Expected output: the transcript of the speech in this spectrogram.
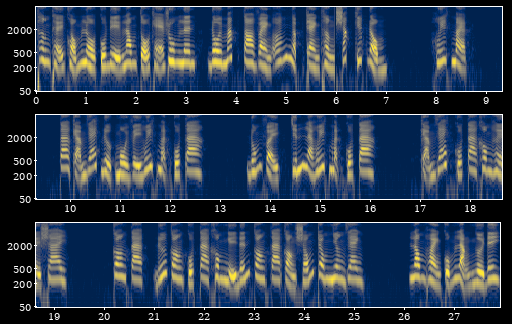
Thân thể khổng lồ của địa Long Tổ khẽ run lên, đôi mắt to vàng ớn ngập tràn thần sắc kiết động. Huyết mạch Ta cảm giác được mùi vị huyết mạch của ta. Đúng vậy, Chính là huyết mạch của ta. Cảm giác của ta không hề sai. Con ta, đứa con của ta không nghĩ đến con ta còn sống trong nhân gian. Long Hoàng cũng lặng người đi.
